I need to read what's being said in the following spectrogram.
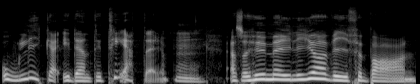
olika identiteter? Mm. Alltså hur möjliggör vi för barn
